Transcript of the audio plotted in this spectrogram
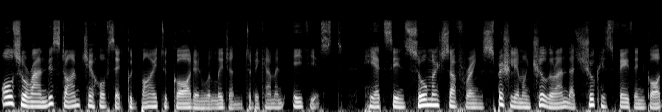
Also around this time, Chekhov said goodbye to God and religion to become an atheist. He had seen so much suffering, especially among children, that shook his faith in God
